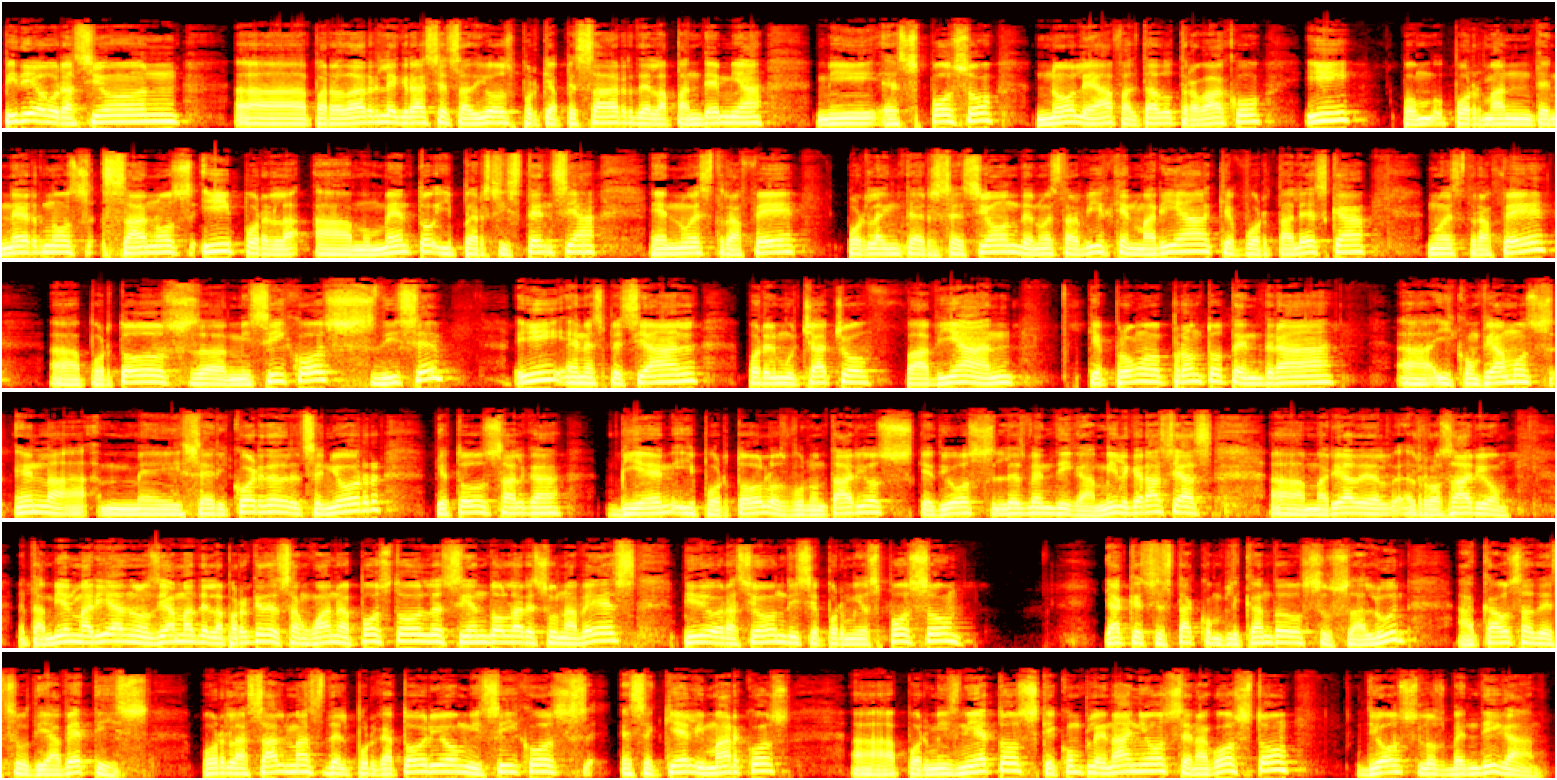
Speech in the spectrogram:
pide oración ah, para darle gracias a Dios porque a pesar de la pandemia mi esposo no le ha faltado trabajo y por, mantenernos sanos y por el ah, momento y persistencia en nuestra fe por la intercesión de nuestra Virgen María que fortalezca nuestra fe ah, por todos ah, mis hijos dice y en especial por el muchacho Fabián que pro- pronto tendrá ah, y confiamos en la misericordia del Señor, que todo salga bien y por todos los voluntarios, que Dios les bendiga. Mil gracias a María del Rosario. También María nos llama de la parroquia de San Juan Apóstol, 100 dólares una vez, pide oración, dice por mi esposo, ya que se está complicando su salud a causa de su diabetes. Por las almas del purgatorio, mis hijos Ezequiel y Marcos, ah, por mis nietos que cumplen años en agosto, Dios los bendiga.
